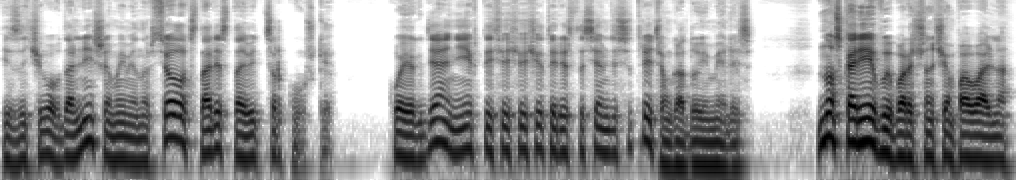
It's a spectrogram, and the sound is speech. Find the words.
из-за чего в дальнейшем именно в селах стали ставить церквушки. Кое-где они и в 1473 году имелись, но скорее выборочно, чем повально.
